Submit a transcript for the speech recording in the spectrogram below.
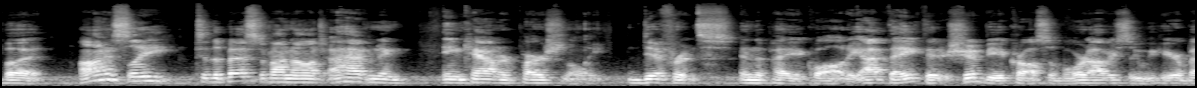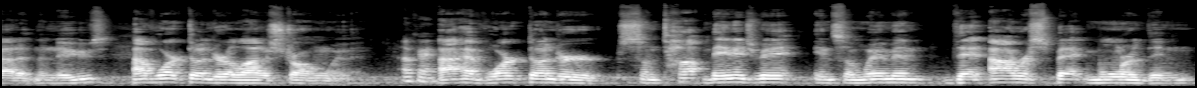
but honestly, to the best of my knowledge, I haven't en- encountered personally difference in the pay equality. I think that it should be across the board. Obviously, we hear about it in the news. I've worked under a lot of strong women. Okay. I have worked under some top management and some women that I respect more than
